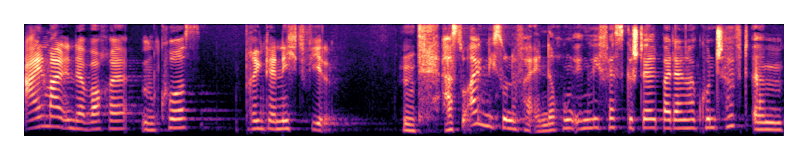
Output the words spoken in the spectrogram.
einmal in der Woche ein Kurs bringt ja nicht viel. Hm. Hast du eigentlich so eine Veränderung irgendwie festgestellt bei deiner Kundschaft? Ähm,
